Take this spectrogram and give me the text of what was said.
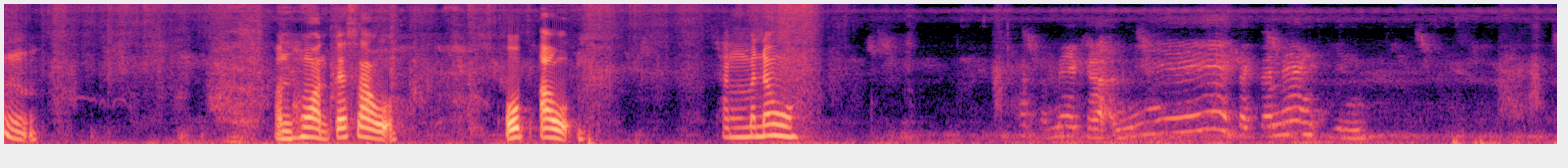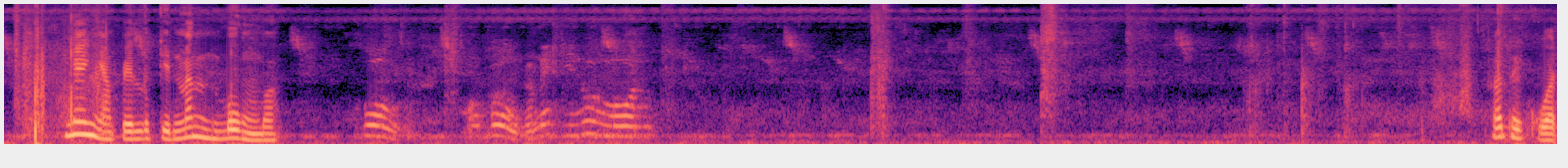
นๆอันหอนแต่เศร้าอบเอาทางมโน ก็อันนี้แต่แต่แม่งกินแม่งอย่างเป็นกินมันบ่งบ่บ่งบ่บ่งก็ไม่กินนู่นมนเขาแต่ขวด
